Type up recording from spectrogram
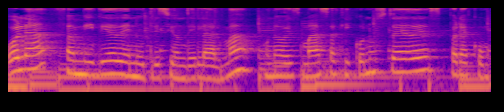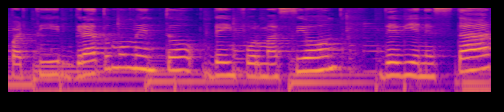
Hola familia de Nutrición del Alma, una vez más aquí con ustedes para compartir grato momento de información, de bienestar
